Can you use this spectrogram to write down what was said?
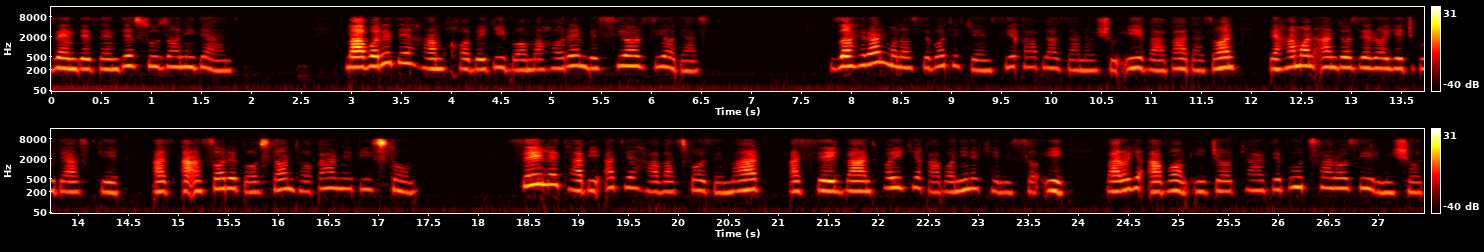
زنده زنده سوزانیدند. موارد همخوابگی با مهارم بسیار زیاد است. ظاهرا مناسبات جنسی قبل از زناشویی و بعد از آن به همان اندازه رایج بوده است که از اعثار باستان تا قرن بیستم. سیل طبیعت هوسباز مرد از سیل بندهایی که قوانین کلیسایی برای عوام ایجاد کرده بود سرازیر می‌شد.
